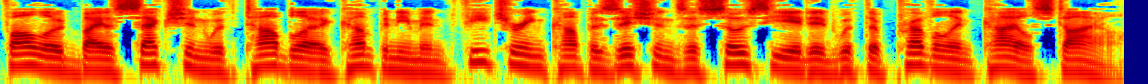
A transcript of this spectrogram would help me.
followed by a section with tabla accompaniment featuring compositions associated with the prevalent Khyal style.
